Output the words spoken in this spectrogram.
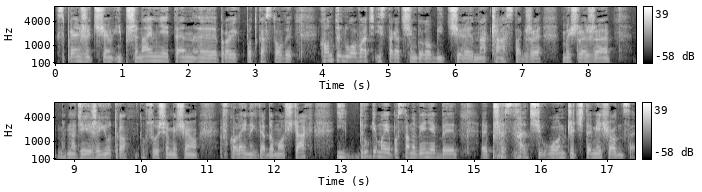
sprężyć się i przynajmniej ten e, projekt podcastowy kontynuować i starać się go robić e, na czas. Także myślę, że mam nadzieję, że jutro usłyszymy się w kolejnych wiadomościach. I drugie moje postanowienie, by e, przestać łączyć te miesiące.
